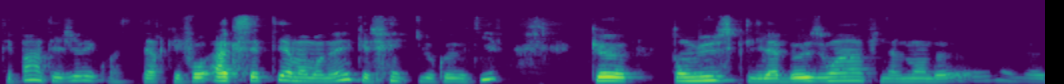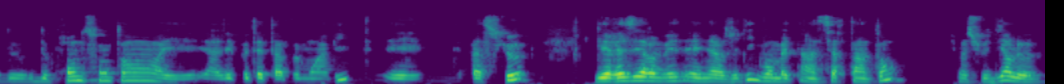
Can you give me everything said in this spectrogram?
tu n'es pas un TGV, quoi. C'est-à-dire qu'il faut accepter à un moment donné que tu locomotive, que ton muscle, il a besoin finalement de, de, prendre son temps et aller peut-être un peu moins vite, et parce que les réserves énergétiques vont mettre un certain temps. Tu vois, je veux dire, le,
